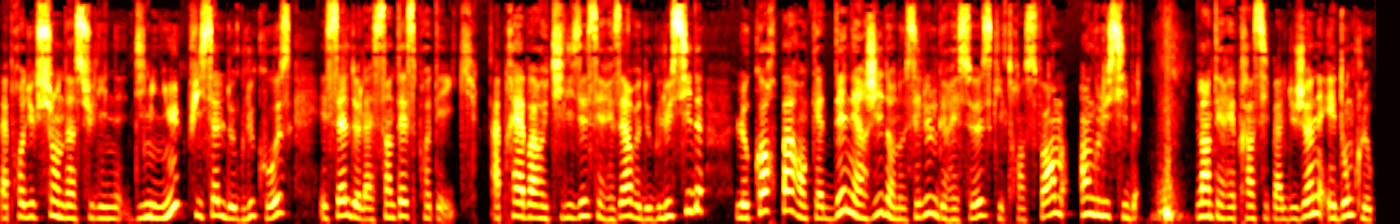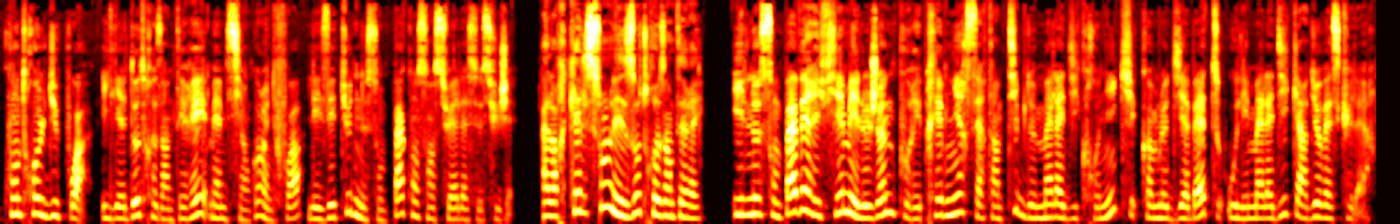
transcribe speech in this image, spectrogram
La production d'insuline diminue, puis celle de glucose et celle de la synthèse protéique. Après avoir utilisé ses réserves de glucides, le corps part en quête d'énergie dans nos cellules graisseuses qu'il transforme en glucides. L'intérêt principal du jeûne est donc le contrôle du poids. Il y a d'autres intérêts, même si encore une fois, les études ne sont pas consensuelles à ce sujet. Alors quels sont les autres intérêts? Ils ne sont pas vérifiés, mais le jeûne pourrait prévenir certains types de maladies chroniques, comme le diabète ou les maladies cardiovasculaires.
